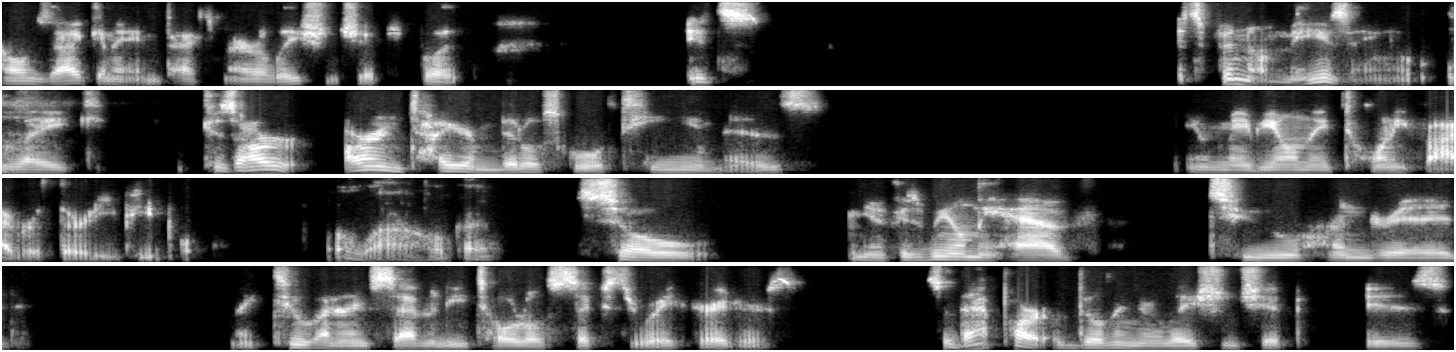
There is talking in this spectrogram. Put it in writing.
how is that going to impact my relationships? But it's it's been amazing like because our our entire middle school team is you know maybe only 25 or 30 people oh wow okay so you know because we only have 200 like 270 total sixth through eighth graders so that part of building a relationship is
